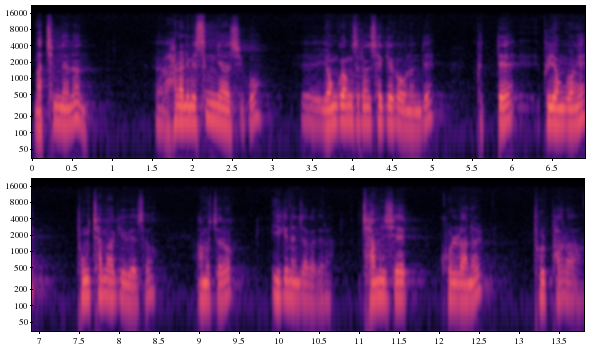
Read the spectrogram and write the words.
마침내는 하나님이 승리하시고 예, 영광스러운 세계가 오는데 그때 그 영광에 동참하기 위해서 아무쪼록 이기는 자가 되라. 잠시의 곤란을 돌파라.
